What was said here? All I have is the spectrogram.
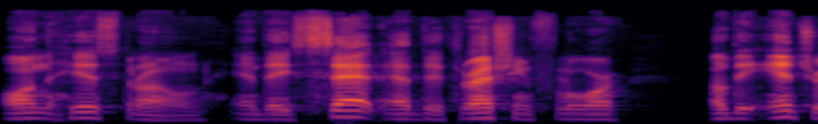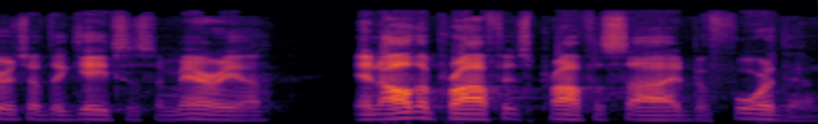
on his throne, and they sat at the threshing floor of the entrance of the gates of Samaria, and all the prophets prophesied before them.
